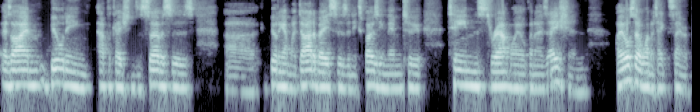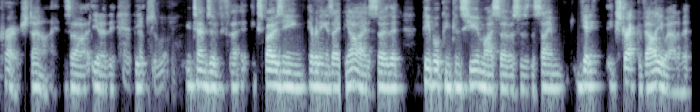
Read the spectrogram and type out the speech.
as I'm building applications and services, uh, building out my databases and exposing them to teams throughout my organization, I also want to take the same approach, don't I? So you know, the, the, absolutely in terms of uh, exposing everything as APIs, so that people can consume my services the same, get extract the value out of it,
